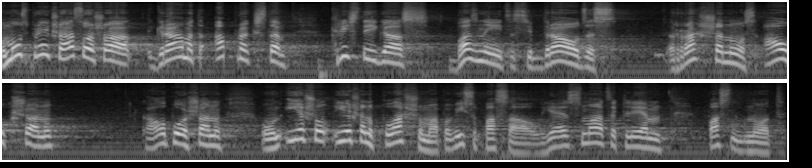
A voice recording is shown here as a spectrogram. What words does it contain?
Un mūsu priekšā esošā grāmata apraksta kristīgās baznīcas, jeb draudzes rašanos, augšanu kalpošanu un iešu, iešanu plašumā pa visu pasauli. Jēzus mācekļiem pasludinot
